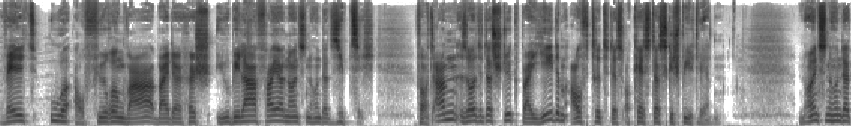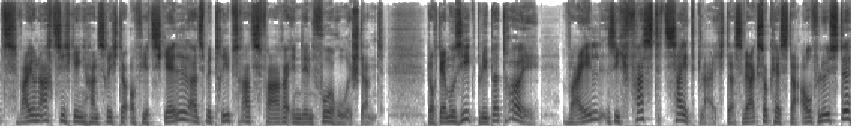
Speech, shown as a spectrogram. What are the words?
Welturaufführung war bei der Hösch-Jubilarfeier 1970. Fortan sollte das Stück bei jedem Auftritt des Orchesters gespielt werden. 1982 ging Hans Richter offiziell als Betriebsratsfahrer in den Vorruhestand. Doch der Musik blieb er treu. Weil sich fast zeitgleich das Werksorchester auflöste,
